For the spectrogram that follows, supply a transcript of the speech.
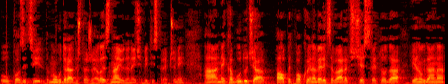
u poziciji da mogu da rade šta žele, znaju da neće biti sprečeni, a neka buduća, pa opet pokojna Verica Barać će sve to da jednog dana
